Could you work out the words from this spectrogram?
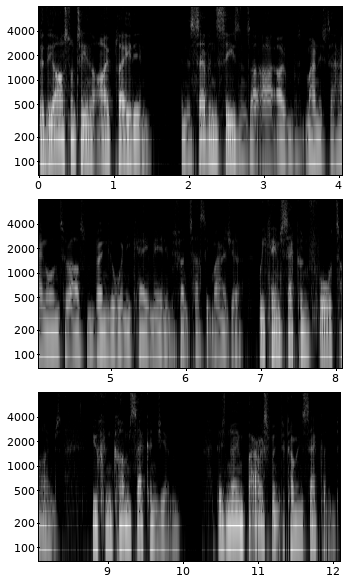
Now, the Arsenal team that I played in, in the seven seasons I, I, I managed to hang on to Arsene Wenger when he came in, he was a fantastic manager. We came second four times. You can come second, Jim. There's no embarrassment to coming second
